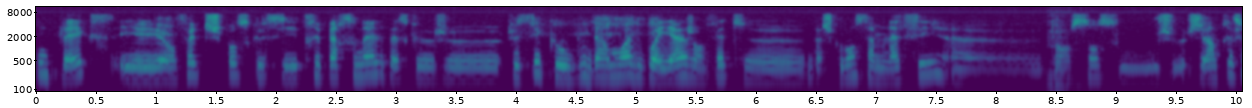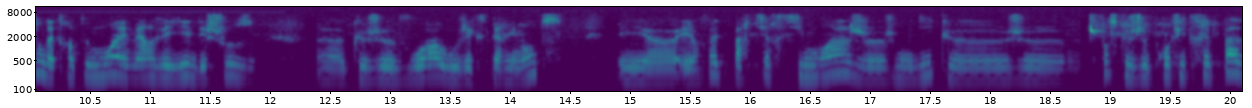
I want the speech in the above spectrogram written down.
complexe et en fait je pense que c'est très personnel parce que je, je sais qu'au bout d'un mois de voyage en fait bah, je commence à me lasser dans Mm. le sens où j'ai l'impression d'être un peu moins émerveillée des choses euh, que je vois ou j'expérimente. Et, euh, et en fait, partir six mois, je, me dis que je, pense que je profiterai pas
